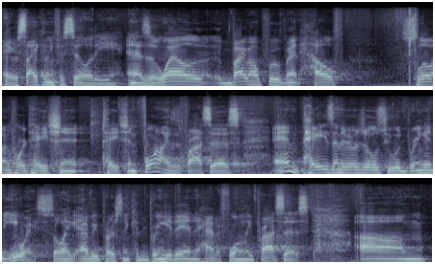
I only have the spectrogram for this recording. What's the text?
a recycling facility, and as well, environmental improvement, health, slow importation, formalizes the process, and pays individuals who would bring in e-waste. So like every person could bring it in and have it formally processed. Um,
